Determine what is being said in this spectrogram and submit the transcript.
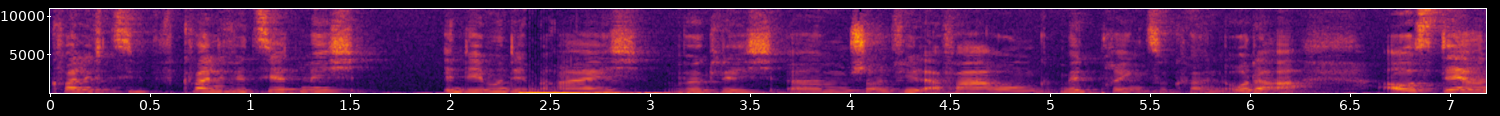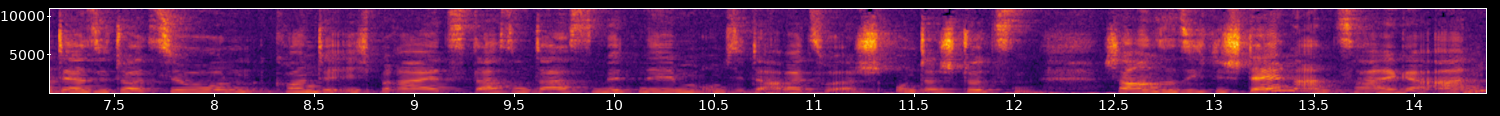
qualifiziert mich in dem und dem Bereich wirklich ähm, schon viel Erfahrung mitbringen zu können. Oder aus der und der Situation konnte ich bereits das und das mitnehmen, um Sie dabei zu unterstützen. Schauen Sie sich die Stellenanzeige an,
